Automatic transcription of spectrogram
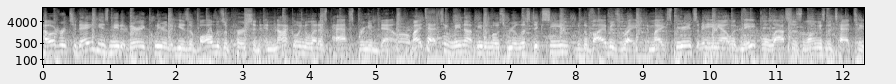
However, today he has made it very clear that he has evolved as a person and not going to let his past bring him down. My tattoo may not be the most realistic scene, but the vibe is right, and my experience of hanging out with Nate will last as long as the tattoo.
